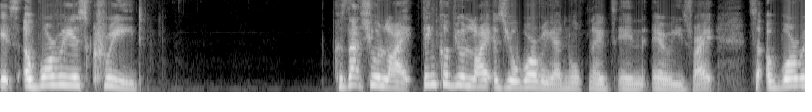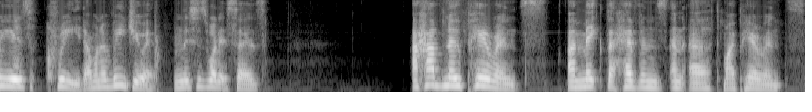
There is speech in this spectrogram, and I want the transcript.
It's a warrior's creed. Because that's your light. Think of your light as your warrior, North Nodes in Aries, right? So a warrior's creed. I'm going to read you it. And this is what it says. I have no parents. I make the heavens and earth my parents.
